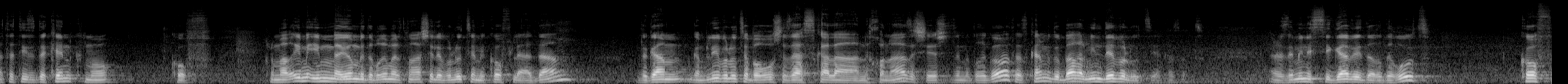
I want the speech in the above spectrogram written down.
אתה תזדקן כמו קוף. כלומר, אם, אם היום מדברים על תנועה של אבולוציה מקוף לאדם, וגם בלי אבולוציה ברור שזו הסקאלה הנכונה, זה שיש איזה מדרגות, אז כאן מדובר על מין דבולוציה כזאת. על איזה מין נסיגה והידרדרות. קוף,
